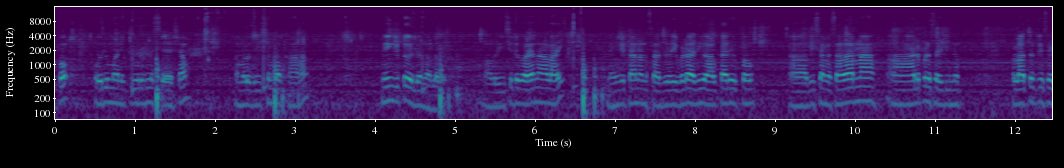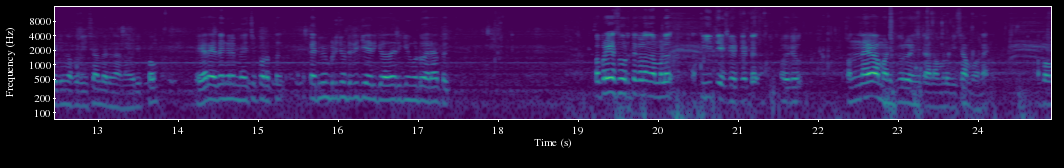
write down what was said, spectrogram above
അപ്പോൾ ഒരു മണിക്കൂറിന് ശേഷം നമ്മൾ വീശുമ്പോൾ കാണാം മീൻ കിട്ടുമല്ലോ എന്നുള്ളത്. നമ്മൾ വീശിട്ട് കുറേ നാളായി. മീൻ കിട്ടാനാണ് സാധ്യത. ഇവിടെ അധികം ആൾക്കാർ ഇപ്പോൾ വീശാൻ വരും. സാധാരണ ആലപ്പുഴ സൈഡിൽ നിന്നും പൊള്ളാത്തുരുത്തി സൈഡിൽ നിന്നൊക്കെ വീശാൻ വരുന്നതാണ്. അവരിപ്പം വേറെ ഏതെങ്കിലും മേച്ചിപ്പുറത്ത് കരിമീൻ പിടിച്ചുകൊണ്ടിരിക്കുകയായിരിക്കും അതായിരിക്കും ഇങ്ങോട്ട് വരാത്തത്. അപ്പോൾ പ്രിയ സുഹൃത്തുക്കളെ നമ്മൾ തീറ്റയൊക്കെ ഇട്ടിട്ട് ഒരു ഒന്നേകാൽ മണിക്കൂർ കഴിഞ്ഞിട്ടാണ് നമ്മൾ വീശാൻ പോകുന്നത് അപ്പം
